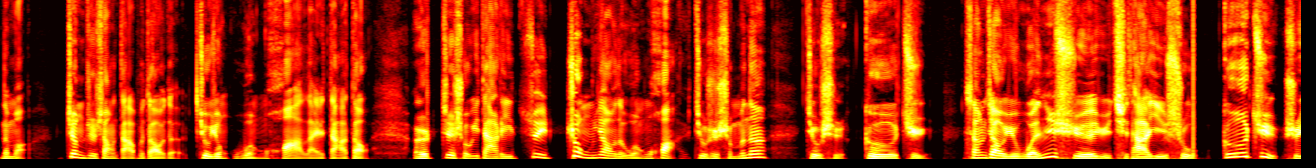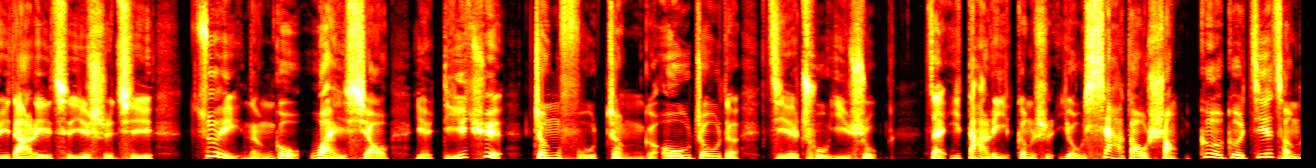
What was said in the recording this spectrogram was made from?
那么，政治上达不到的，就用文化来达到。而这时候，意大利最重要的文化就是什么呢？就是歌剧。相较于文学与其他艺术，歌剧是意大利此一时期最能够外销，也的确征服整个欧洲的杰出艺术。在意大利，更是由下到上各个阶层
